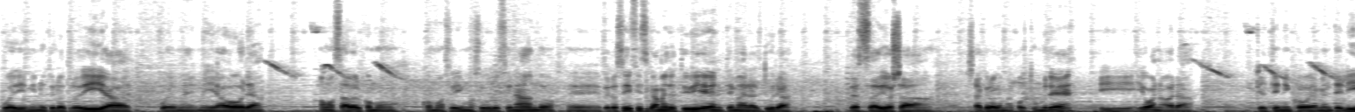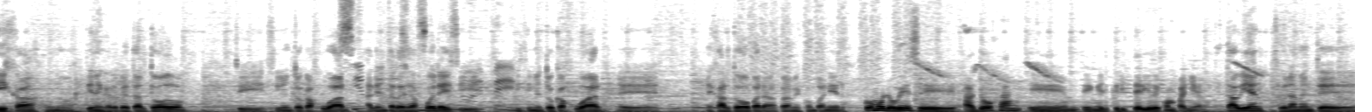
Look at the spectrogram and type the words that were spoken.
Fue 10 minutos el otro día, fue media hora. Vamos a ver cómo, cómo seguimos evolucionando. Eh, pero sí, físicamente estoy bien. El tema de la altura, gracias a Dios ya, ya creo que me acostumbré. Y, y bueno, ahora que el técnico obviamente elija, uno tiene que respetar todo si, me toca jugar, alentar desde afuera y si, si me toca jugar, eh, dejar todo para, mis compañeros. ¿Cómo lo ves eh, a Johan eh, en el criterio de compañero? Está bien, seguramente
